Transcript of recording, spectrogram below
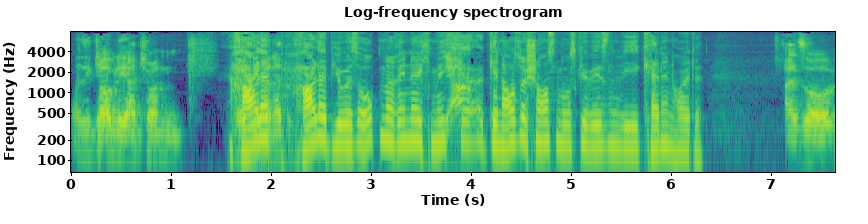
also ich glaube, die hat schon Halep, Halep US Open erinnere ich mich, ja. genauso chancenlos gewesen wie Kennen heute. Also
